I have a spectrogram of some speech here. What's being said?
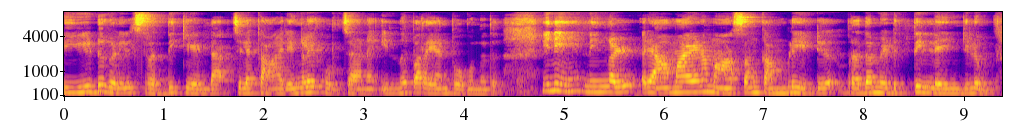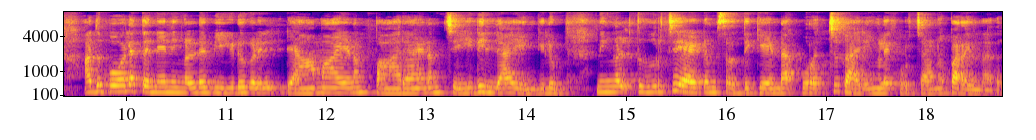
വീടുകളിൽ ശ്രദ്ധിക്കേണ്ട ചില കാര്യങ്ങളെക്കുറിച്ചാണ് ഇന്ന് പറയാൻ പോകുന്നത്. ഇനി നിങ്ങൾ രാമായണ മാസം കംപ്ലീറ്റ് വ്രതമെടുത്തില്ലെങ്കിലും അതുപോലെ തന്നെ നിങ്ങളുടെ വീടുകളിൽ രാമായണം പാരായണം ചെയ്തില്ല എങ്കിലും നിങ്ങൾ തീർച്ചയായിട്ടും ശ്രദ്ധിക്കേണ്ട കുറച്ചു കാര്യങ്ങളെക്കുറിച്ചാണ് പറയുന്നത്.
